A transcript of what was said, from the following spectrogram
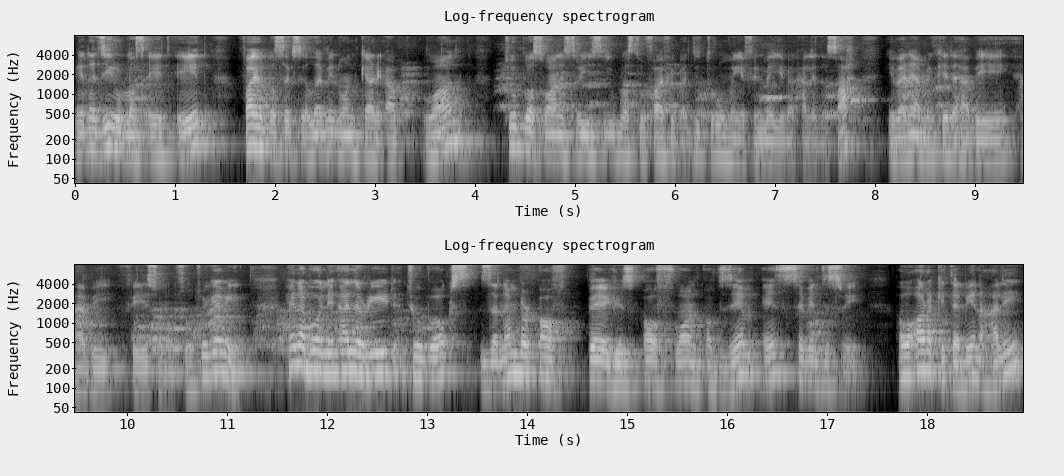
هنا 0 plus 8 8 5 plus 6 11 1 carry up 1 2 plus 1 3 3 plus 2 5 يبقى دي true 100% يبقى الحل ده صح. يبقى نعمل كده happy happy face ومبسوط وجميل. هنا بقول لي I'll read two books. The number of pages of one of them is 73 هو قرأ كتابين عليه.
